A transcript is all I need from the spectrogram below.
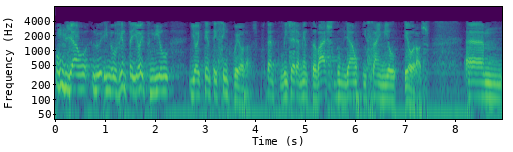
1 milhão e 98 mil e 85 euros. Portanto, ligeiramente abaixo de 1 milhão e 100 mil euros. Um,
